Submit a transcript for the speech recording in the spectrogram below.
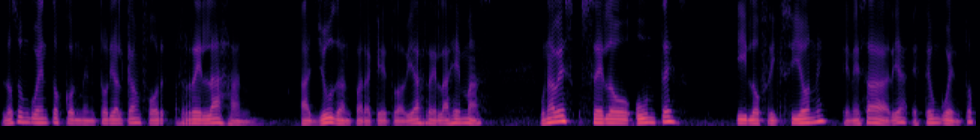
Los ungüentos con mentol y alcanfor relajan, ayudan para que todavía relaje más. Una vez se lo unte y lo friccione en esa área, este ungüento,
